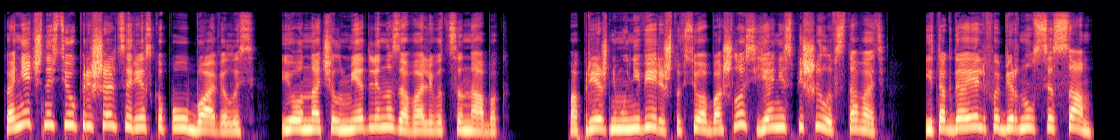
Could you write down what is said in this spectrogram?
Конечности у пришельца резко поубавилась, и он начал медленно заваливаться на бок. По-прежнему не веря, что все обошлось, я не спешила вставать. И тогда эльф обернулся сам,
